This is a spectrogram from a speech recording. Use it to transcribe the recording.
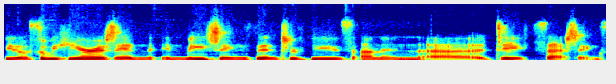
You know, so we hear it in in meetings, interviews, and in uh, date settings,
